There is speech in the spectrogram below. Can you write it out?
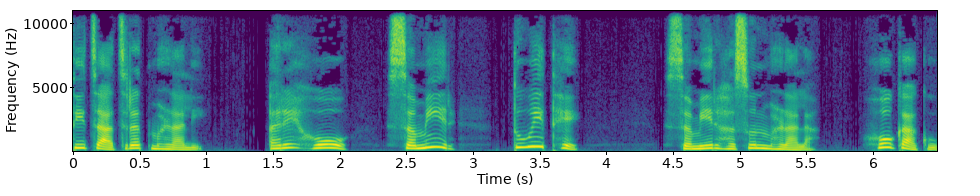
ती चाचरत म्हणाली अरे हो समीर तू इथे. समीर हसून म्हणाला हो काकू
